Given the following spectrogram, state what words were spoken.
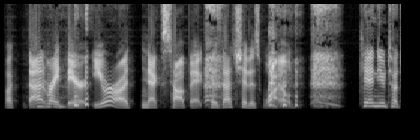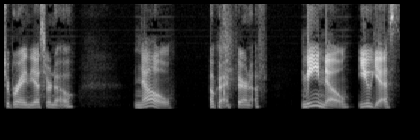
fuck that right there. You're our next topic because that shit is wild. Can you touch a brain? Yes or no? No. Okay, fair enough. Me, no. You, yes.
